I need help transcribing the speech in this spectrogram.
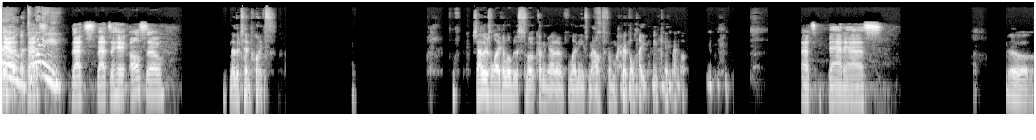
Damn! Oh, that's- 20! That's that's a hit also. Another 10 points. So now there's like a little bit of smoke coming out of Lenny's mouth from where the lightning came out. That's badass. Oh.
